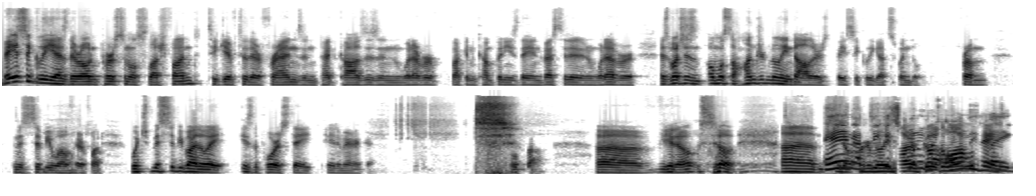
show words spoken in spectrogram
basically as their own personal slush fund to give to their friends and pet causes and whatever fucking companies they invested in and whatever. As much as almost a hundred million dollars basically got swindled from the Mississippi wow. Welfare Fund, which Mississippi, by the way, is the poorest state in America. uh, you know, so um, and you know, I think it's one of the only like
